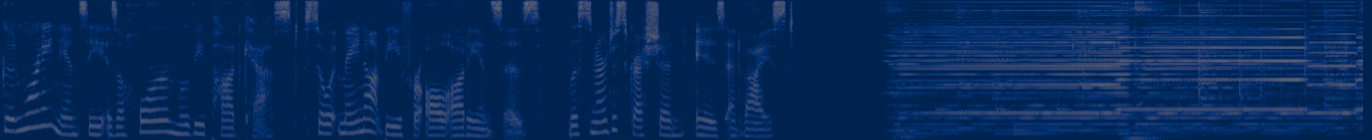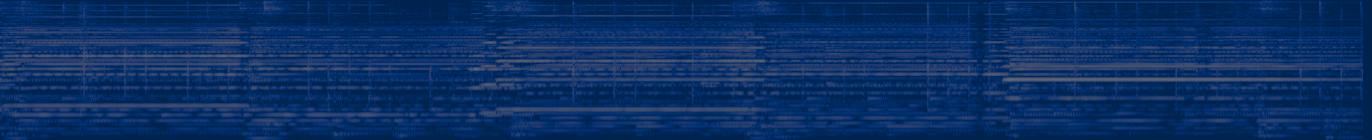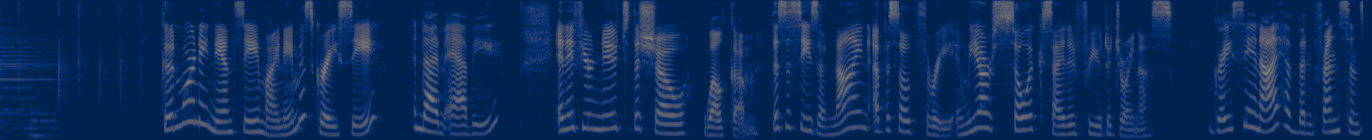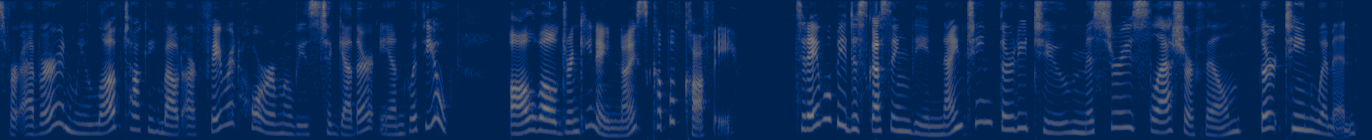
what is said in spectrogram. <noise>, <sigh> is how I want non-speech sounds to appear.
Good Morning Nancy is a horror movie podcast, so it may not be for all audiences. Listener discretion is advised. Good morning, Nancy. My name is Gracie. And I'm Abby. And if you're new to the show, welcome. This is season 9, episode 3, and we are so excited for you to join us. Gracie and I have been friends since forever, and we love talking about our favorite horror movies together and with you. All while drinking a nice cup of coffee. Today we'll be discussing the 1932 mystery slasher film 13 Women.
